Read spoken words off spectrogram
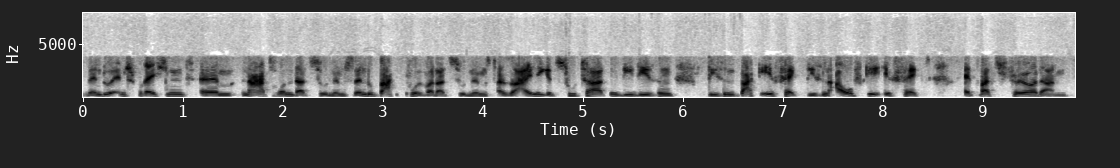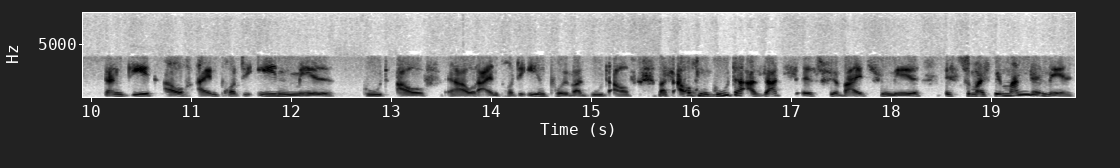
wenn du entsprechend ähm, Natron dazu nimmst, wenn du Backpulver dazu nimmst, also einige Zutaten, die diesen, diesen Backeffekt, diesen Aufgeheffekt etwas fördern, dann geht auch ein Proteinmehl gut auf, ja, oder ein Proteinpulver gut auf. Was auch ein guter Ersatz ist für Weizenmehl, ist zum Beispiel Mandelmehl.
